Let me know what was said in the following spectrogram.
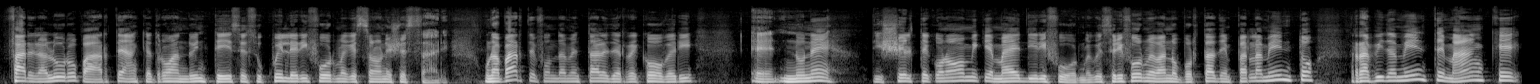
fare la loro parte anche trovando intese su quelle riforme che sono necessarie. Una parte fondamentale del recovery eh, non è di scelte economiche ma è di riforme. Queste riforme vanno portate in Parlamento rapidamente ma anche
